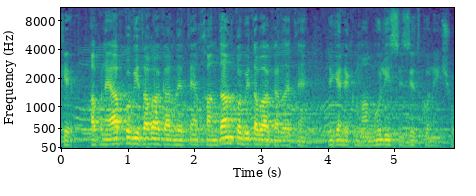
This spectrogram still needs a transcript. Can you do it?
कि अपने आप को भी तबाह कर देते हैं, ख़ानदान को भी तबाह कर देते हैं, लेकिन एक मामूली सी ज़िद को नहीं छोड़।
